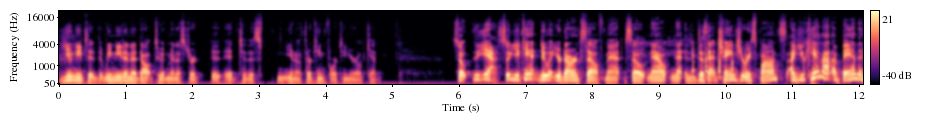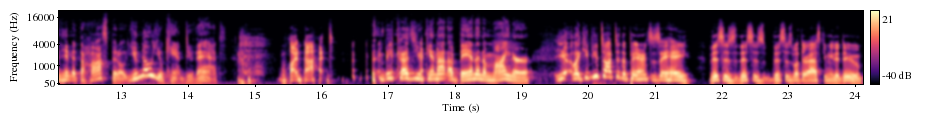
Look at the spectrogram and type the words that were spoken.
you need to. We need an adult to administer it, to this, you know, 13, 14 year old kid. So yeah, so you can't do it your darn self, Matt. So now, now does that change your response? Uh, you cannot abandon him at the hospital. You know you can't do that Why not? because you cannot abandon a minor. Yeah, like if you talk to the parents and say, "Hey, this is this is this is what they're asking me to do,"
